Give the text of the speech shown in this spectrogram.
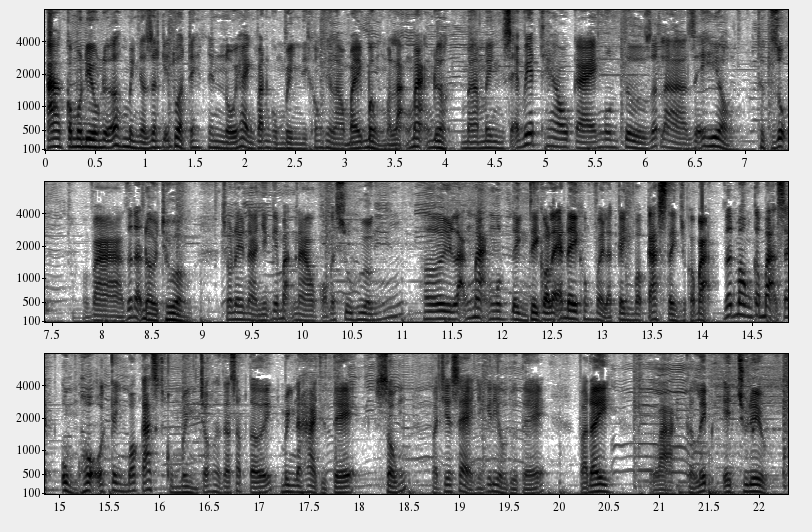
À còn một điều nữa, mình là dân kỹ thuật ấy, nên nối hành văn của mình thì không thể nào bay bổng mà lãng mạn được, mà mình sẽ viết theo cái ngôn từ rất là dễ hiểu, thực dụng và rất là đời thường. Cho nên là những cái bạn nào có cái xu hướng hơi lãng mạn ngôn tình thì có lẽ đây không phải là kênh podcast dành cho các bạn. Rất mong các bạn sẽ ủng hộ kênh podcast của mình trong thời gian sắp tới. Mình là Hải Tử Tế, sống và chia sẻ những cái điều tử tế. Và đây là clip introduce.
